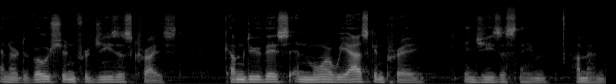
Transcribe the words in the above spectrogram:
and our devotion for Jesus Christ. Come do this and more, we ask and pray. In Jesus' name, amen.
